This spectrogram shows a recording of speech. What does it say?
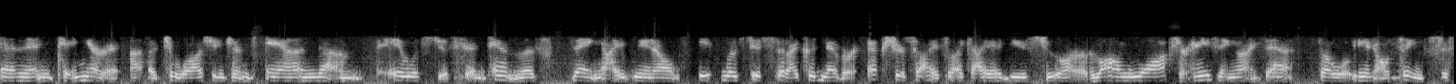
and then came here uh, to Washington, and um, it was just an endless thing. I, you know, it was just that I could never exercise like I had used to, or long walks, or anything like that. So, you know, things just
